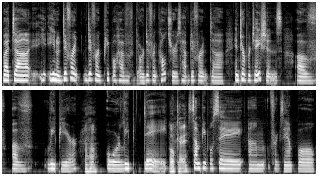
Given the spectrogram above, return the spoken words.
But uh, you know, different different people have, or different cultures have different uh, interpretations of of leap year or leap day. Uh-huh. Okay. Some people say, um, for example,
